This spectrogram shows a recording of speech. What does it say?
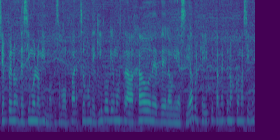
siempre nos decimos lo mismo, que somos, somos un equipo que hemos trabajado desde la universidad, porque ahí justamente nos conocimos.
